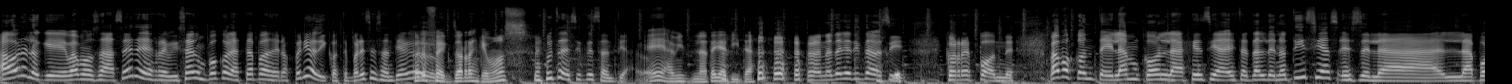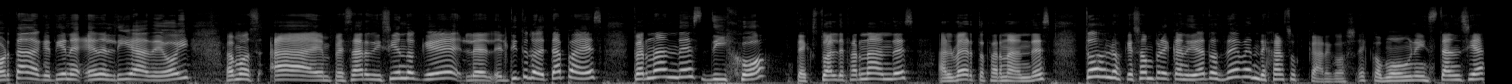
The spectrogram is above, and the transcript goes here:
Ahora lo que vamos a hacer es revisar un poco las tapas de los periódicos. ¿Te parece, Santiago? Perfecto, arranquemos. Me gusta decirte Santiago. Eh, a mí, Natalia Tita. Natalia Tita, sí, corresponde. Vamos con Telam, con la Agencia Estatal de Noticias. Es la, la portada que tiene en el día de hoy. Vamos a empezar diciendo que el, el título de tapa es Fernández dijo textual de Fernández, Alberto Fernández, todos los que son precandidatos deben dejar sus cargos. Es como una instancia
